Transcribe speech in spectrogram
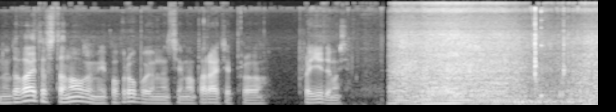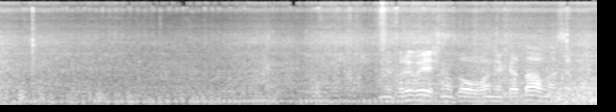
Ну давайте встановимо і попробуємо на цьому апараті про, проїдемося. Непривично довго не катав на цьому.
